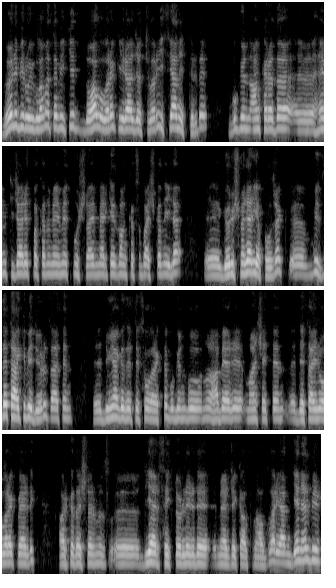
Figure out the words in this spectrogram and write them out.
böyle bir uygulama tabii ki doğal olarak ihracatçıları isyan ettirdi. Bugün Ankara'da e, hem Ticaret Bakanı Mehmet Muşra hem Merkez Bankası Başkanı ile e, görüşmeler yapılacak. E, biz de takip ediyoruz. Zaten e, Dünya Gazetesi olarak da bugün bunu haberi manşetten detaylı olarak verdik. Arkadaşlarımız diğer sektörleri de mercek altına aldılar. Yani genel bir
